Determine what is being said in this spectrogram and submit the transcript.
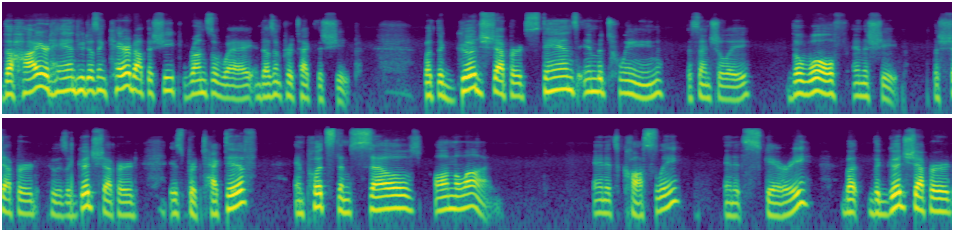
the hired hand who doesn't care about the sheep runs away and doesn't protect the sheep. But the good shepherd stands in between, essentially, the wolf and the sheep. The shepherd, who is a good shepherd, is protective and puts themselves on the line. And it's costly and it's scary, but the good shepherd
